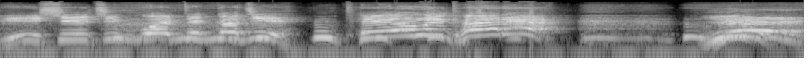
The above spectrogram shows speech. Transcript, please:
이실 직구할 때까지 태양을 가라. 예.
